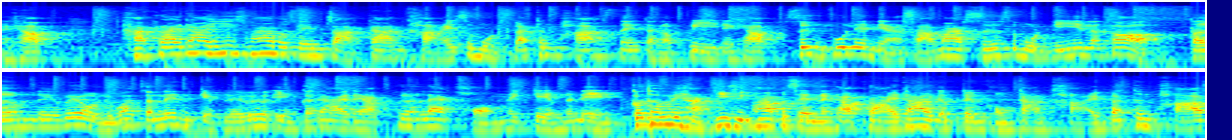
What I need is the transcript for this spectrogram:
นะครับ หากรายได้ 25%จากการขายสมุด Battle Pass ในแต่ละปีนะครับ ซึ่งผู้เล่นเนี่ยสามารถซื้อสมุดนี้แล้วก็เติมเลเวลหรือว่าจะเล่นเก็บเลเวลเองก็ได้นะครับ เพื่อแลกของในเกมนั่นเอง ก็ถ้าไม่หัก 25%นะครับ รายได้เต็มๆของการขาย Battle Pass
